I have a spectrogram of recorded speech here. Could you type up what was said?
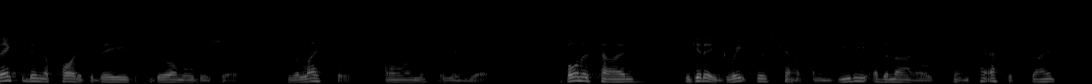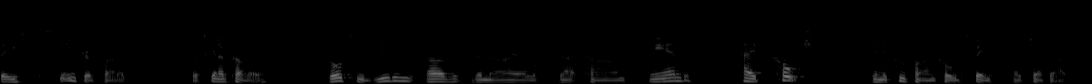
Thanks for being a part of today's Darryl Mobley Show, your life coach on the radio. Bonus time to get a great discount on Beauty of the Nile's fantastic science based skincare products for skin of color. Go to beautyofthenile.com and type coach in the coupon code space at checkout.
